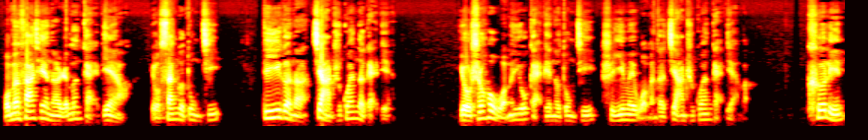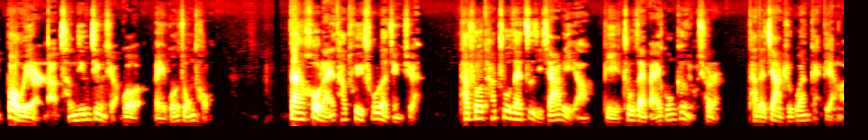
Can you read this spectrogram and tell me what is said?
我们发现呢，人们改变啊有三个动机。第一个呢，价值观的改变。有时候我们有改变的动机，是因为我们的价值观改变了。科林·鲍威尔呢，曾经竞选过美国总统，但后来他退出了竞选。他说：“他住在自己家里啊，比住在白宫更有趣儿。”他的价值观改变了。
